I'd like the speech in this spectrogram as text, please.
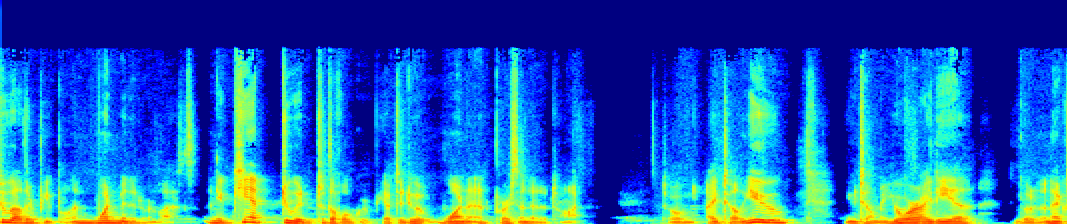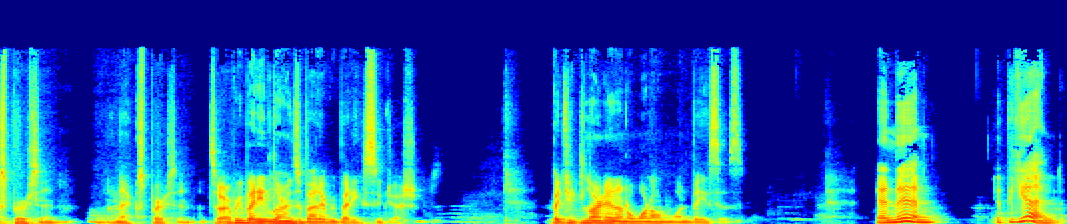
to other people in one minute or less. And you can't do it to the whole group. You have to do it one person at a time. So I tell you, you tell me your idea, go to the next person, the next person. So everybody learns about everybody's suggestions. But you'd learn it on a one on one basis. And then at the end,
